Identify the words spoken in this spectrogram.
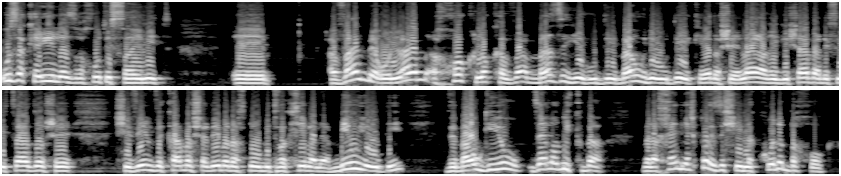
הוא זכאי לאזרחות ישראלית. אה, אבל מעולם החוק לא קבע מה זה יהודי, מהו יהודי, כן, השאלה הרגישה והנפיצה הזו ששבעים וכמה שנים אנחנו מתווכחים עליה, מיהו יהודי ומהו גיור, זה לא נקבע, ולכן יש פה איזושהי לקונה בחוק,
